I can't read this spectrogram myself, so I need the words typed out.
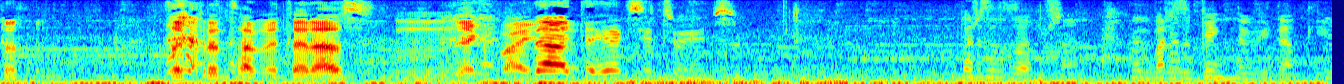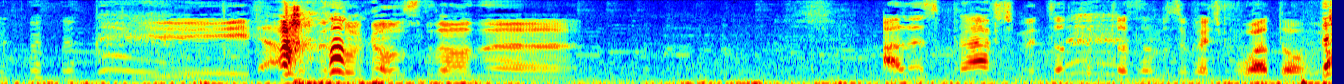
Zakręcamy teraz. Mm, jak fajnie. Da, ty jak się czujesz? Bardzo dobrze. Bardzo piękne widoki. I w drugą stronę. Ale sprawdźmy, co tymczasem słychać w ładowni.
